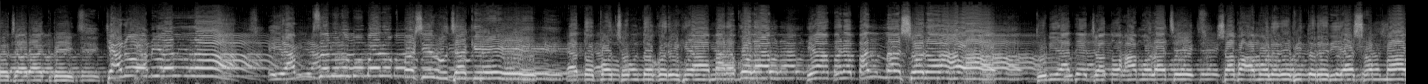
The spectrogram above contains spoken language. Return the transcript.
রোজা রাখবে। কেন আমি আল্লাহ? এই রমজানুল মোবারক মাসে রোজাকে এত পছন্দ করে, হে আমার গোলাম, হে আমার বান্দা শোনো দুনিয়াতে যত আমল আছে, সব আমলের ভিতরে রিয়া সম্ভব।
